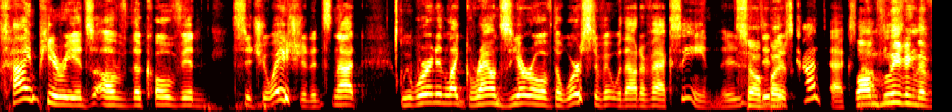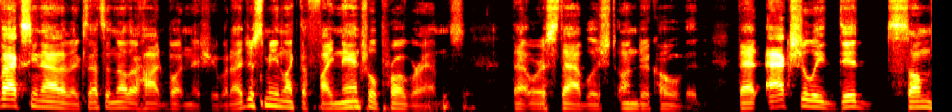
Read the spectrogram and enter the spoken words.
time periods of the COVID situation. It's not. We weren't in like ground zero of the worst of it without a vaccine. There's So, but- there's context. Well, I'm leaving the vaccine out of it because that's another hot button issue. But I just mean like the financial programs that were established under COVID that actually did some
